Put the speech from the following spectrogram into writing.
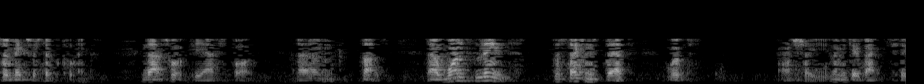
So it makes reciprocal links. And that's what VIAFbot um, does. Now, once linked, the second step, whoops, I'll show you. Let me go back to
